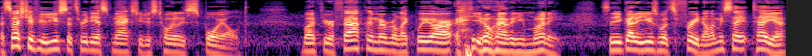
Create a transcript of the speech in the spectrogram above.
especially if you're used to 3ds Max, you're just totally spoiled. But if you're a faculty member like we are, you don't have any money, so you've got to use what's free. Now, let me say, tell you,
